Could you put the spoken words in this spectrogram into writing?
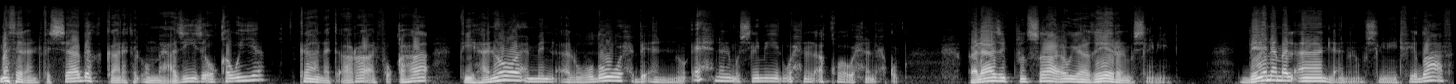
مثلا في السابق كانت الأمة عزيزة وقوية كانت آراء الفقهاء فيها نوع من الوضوح بأنه إحنا المسلمين وإحنا الأقوى وإحنا نحكم فلازم تنصاعوا يا غير المسلمين. بينما الآن لأن المسلمين في ضعف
